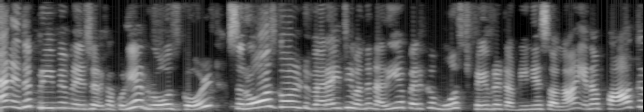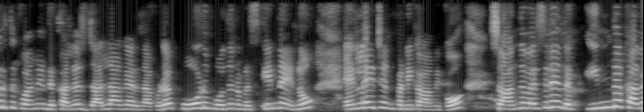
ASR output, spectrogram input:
and இது ப்ரீமியம் ரேஞ்சில் இருக்கக்கூடிய rose gold so rose gold variety வந்து நிறைய பேருக்கு மோஸ்ட் ஃபேவரட் அப்படின்னே சொல்லலாம். ஏன்னா பார்க்கறதுக்கு வந்து இந்த கலர்ஸ் டல்லாக இருந்தா கூட போடும்போது நம்ம ஸ்கின்னை இன்னும் என்லைட்டன் பண்ணி காமிக்கும். ஸோ அந்த வரிசையில் இந்த இந்த கலர்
